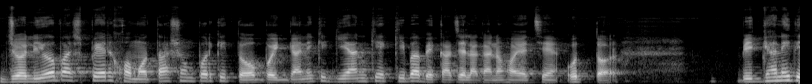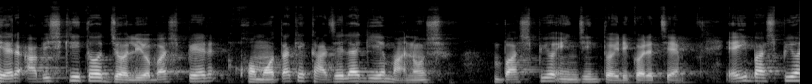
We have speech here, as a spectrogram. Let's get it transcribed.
জলীয় বাষ্পের ক্ষমতা সম্পর্কিত বৈজ্ঞানিক জ্ঞানকে কীভাবে কাজে লাগানো হয়েছে? উত্তর, বিজ্ঞানীদের আবিষ্কৃত জলীয় বাষ্পের ক্ষমতাকে কাজে লাগিয়ে মানুষ বাষ্পীয় ইঞ্জিন তৈরি করেছে। এই বাষ্পীয়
